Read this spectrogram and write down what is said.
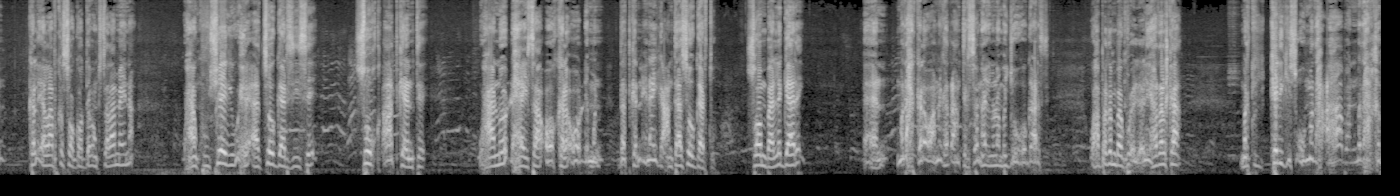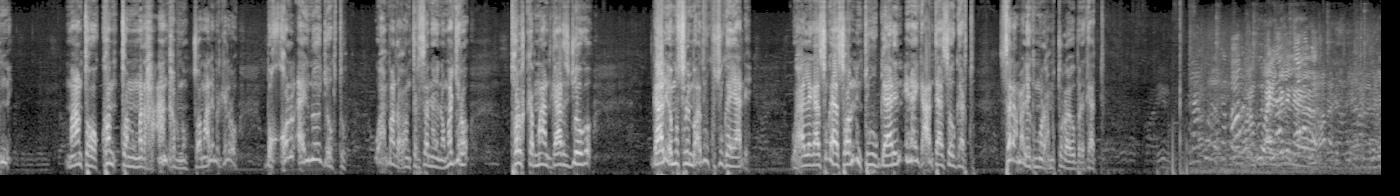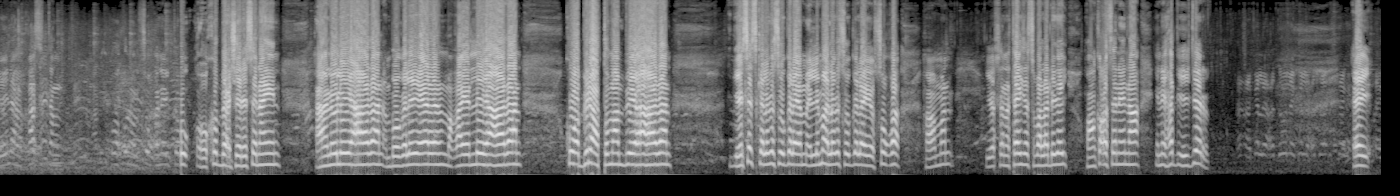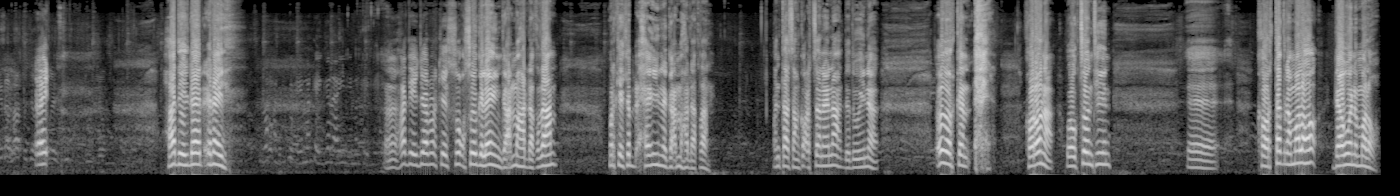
kal iyo laab ka soo goday baan ku salaamayna waxaan kuu sheegi wixii aad soo gaarsiisay suuq aad keentay waxaa noo dhexaysaa oo kale oo dhiman dadkan inay gacantaa soo gaarto. Soom baa la gaaray. Madax kale oo annaga aan tirsanhaynona ma joogo gaarsi. Wax badan baan ku celceliyay hadalka. Markii keligiis uu madax ahaa baan madaxa qabnay. Maantaoo konton madaxa aan qabno. Soomaali markii la boqol ay noo joogto. Wax madaxoon tirsanhayno ma jiro. Tolka maanta gaaris joogo. Gaal iyo muslim adigu ku sugayaa dheh waxaa lagaa sugayaa soon intuu gaarin inay gacantaa soo gaarto asalaamu calaykum waraxmatullahi wabarakaatu oo ku becsharaysanayn caanoley ha ahaadaan ambogaley ha ahaadaan maqaayadley ha ahaadaan kuwa biraha tuman bay ha ahaadaan geesaska laga soo gelaya ama ilimaha laga soo gelayo suuqa haaman iyo sanitizers baa la dhigay. Waxaan ka codsanaynaa inay had iyo jeer ay ay had iyo dheer inay had iyo jeer markay suuq soo gelayin gacmaha dhaqdaan. Markay ka baxayinna gacmaha dhaqdaan. Intaasaan ka codsanaynaa dadweynaha cudurkan corona waa ogsoontihiin ka hortagna ma laho daawona ma laho.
